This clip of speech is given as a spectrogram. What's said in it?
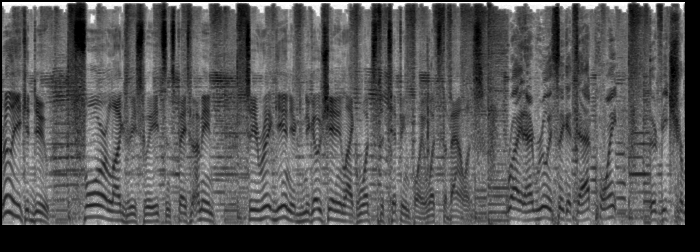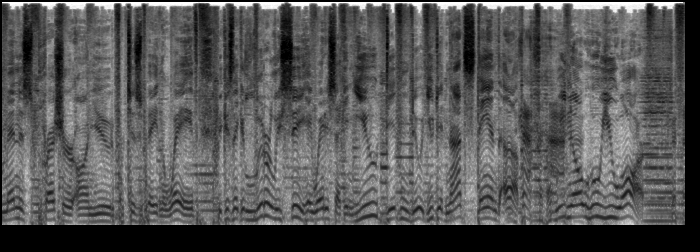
really, you could do four luxury suites and space. I mean, so you're again, you're negotiating like what's the tipping point? What's the balance? Right, I really think at that point there'd be tremendous pressure on you to participate in the wave because they could literally see, hey, wait a second, you didn't do it. You did not stand up. we know who you are,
